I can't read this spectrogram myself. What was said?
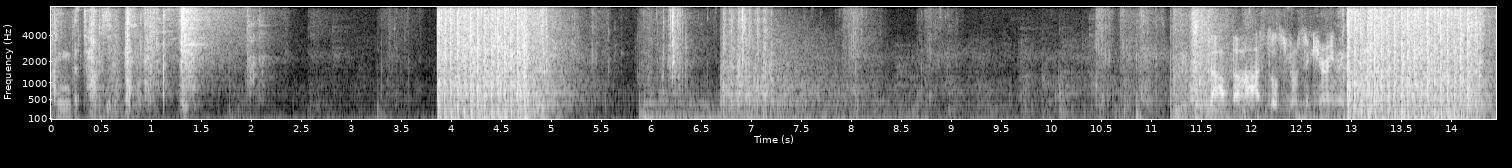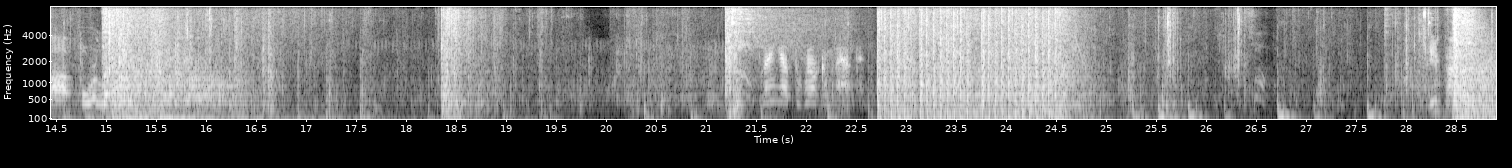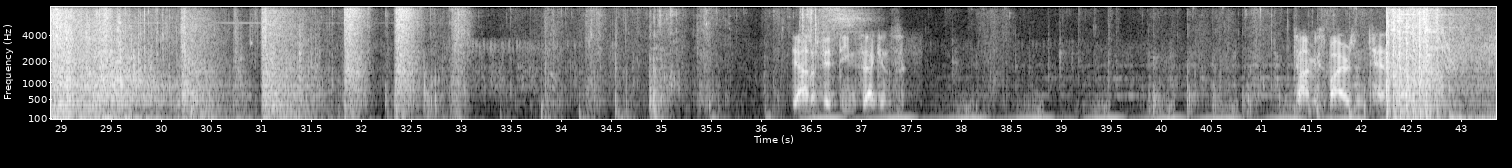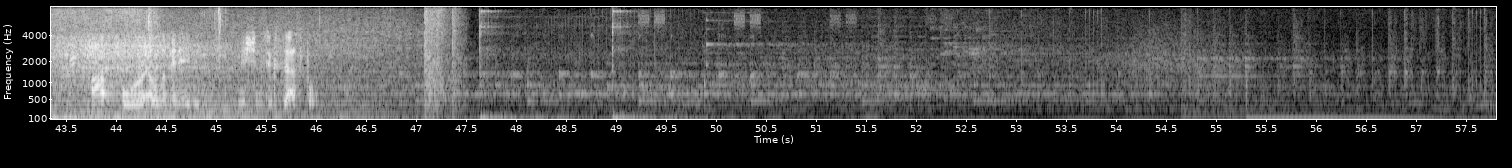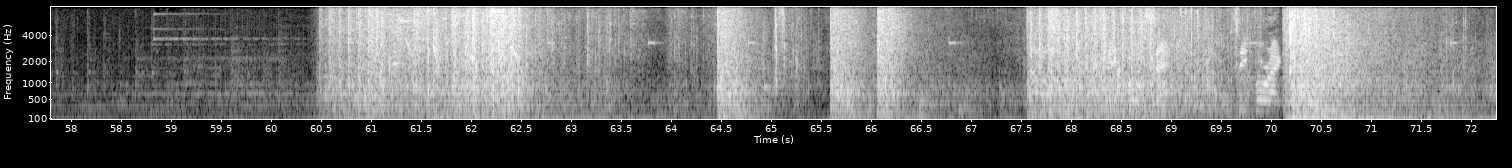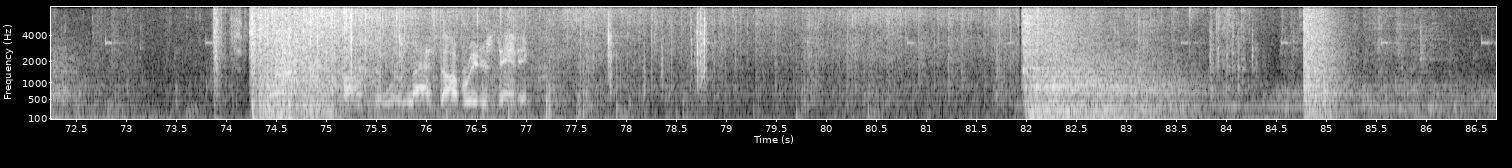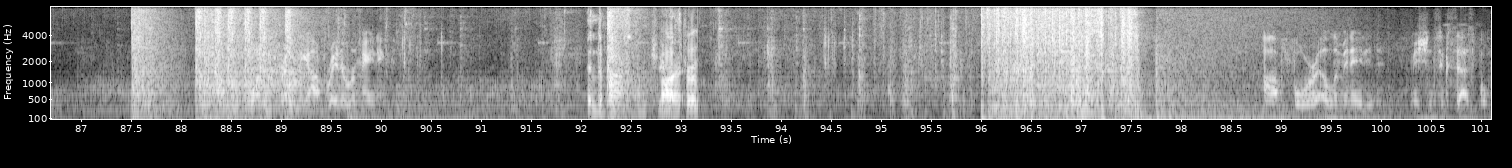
Activating the toxins. Stop the hostiles from securing the container. Op 4 left. Laying out the welcome mat. Impact. Down to 15 seconds. Time expires in 10 seconds. Op 4 eliminated. Mission successful. Op 4, last operator standing. One friendly operator remaining. In the bathroom, to your right. Bathroom. Op 4 eliminated. Mission successful.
